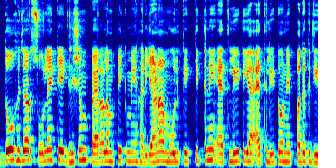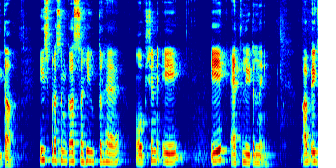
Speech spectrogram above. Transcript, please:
2016 के ग्रीष्म पैरालंपिक में हरियाणा मूल के कितने एथलीट या एथलीटों ने पदक जीता? इस प्रश्न का सही उत्तर है ऑप्शन ए, एक एथलीट ने। अब एक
